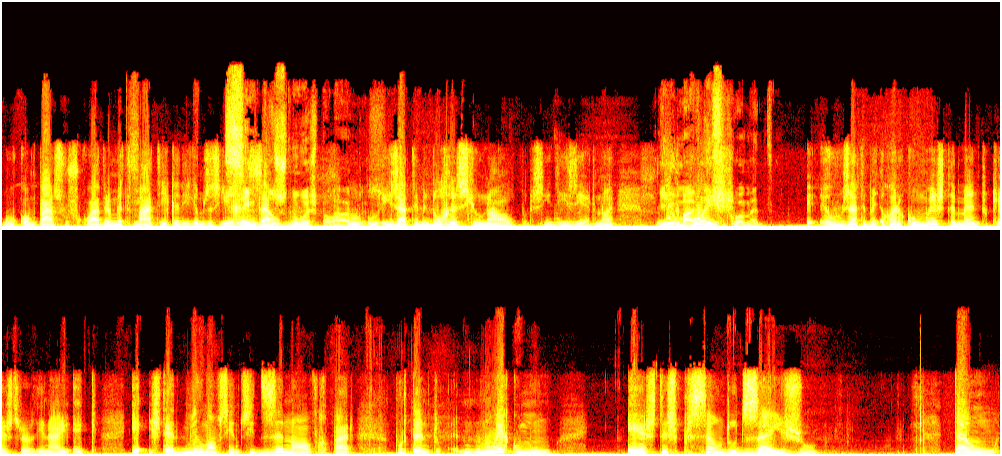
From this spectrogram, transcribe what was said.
O compasso, o esquadro, a matemática, sim. digamos assim, a Simples, razão. nuas palavras. O, o, exatamente, do racional, por assim dizer, não é? E, e o depois, magnífico amante. É, exatamente. Agora, como este amante, que é extraordinário, é que é, isto é de 1919, repare. Portanto, não é comum esta expressão do desejo tão uh,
